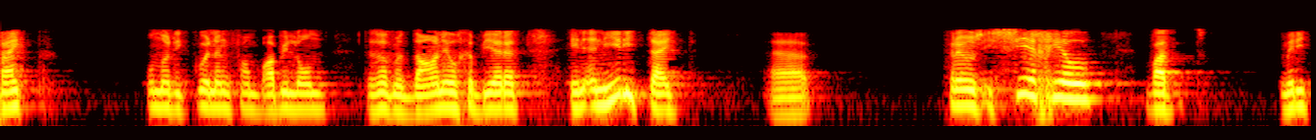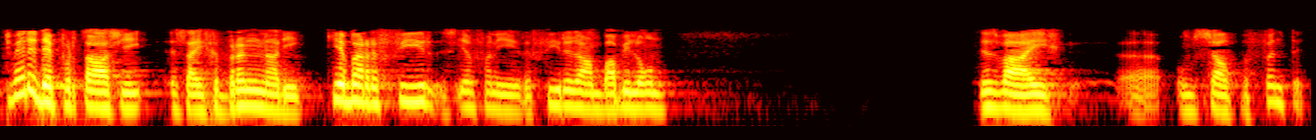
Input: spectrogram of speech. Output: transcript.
ryk onder die koning van Babylon. Dis wat met Daniël gebeur het. En in hierdie tyd uh kry ons Esegiel wat met die tweede deportasie is hy gebring na die Kebar rivier, dis een van die riviere daar in Babylon. Dis waar hy uh homself bevind het.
